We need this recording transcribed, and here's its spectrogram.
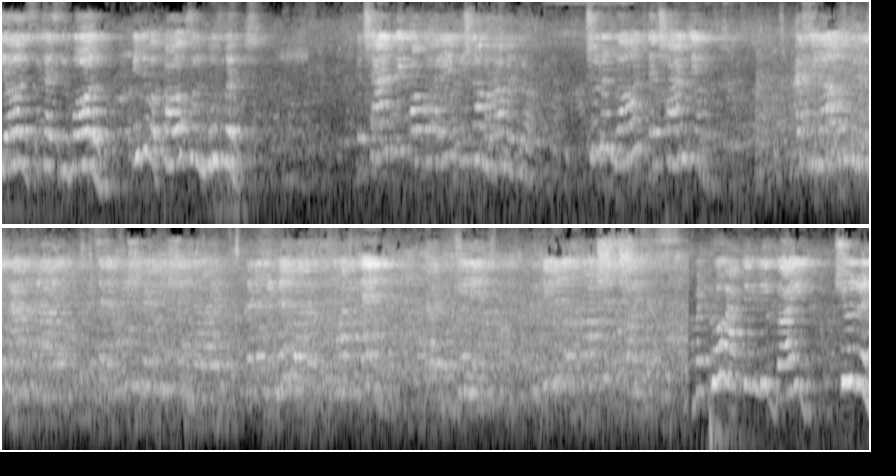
years, it has evolved into a powerful movement. The chanting of the Hare Krishna Maha Mantra. Children learn the chanting as we now move into the grand finale, it's. Let us remember that this is not the end, but the beginning. Give it a conscious choices, but proactively guide children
